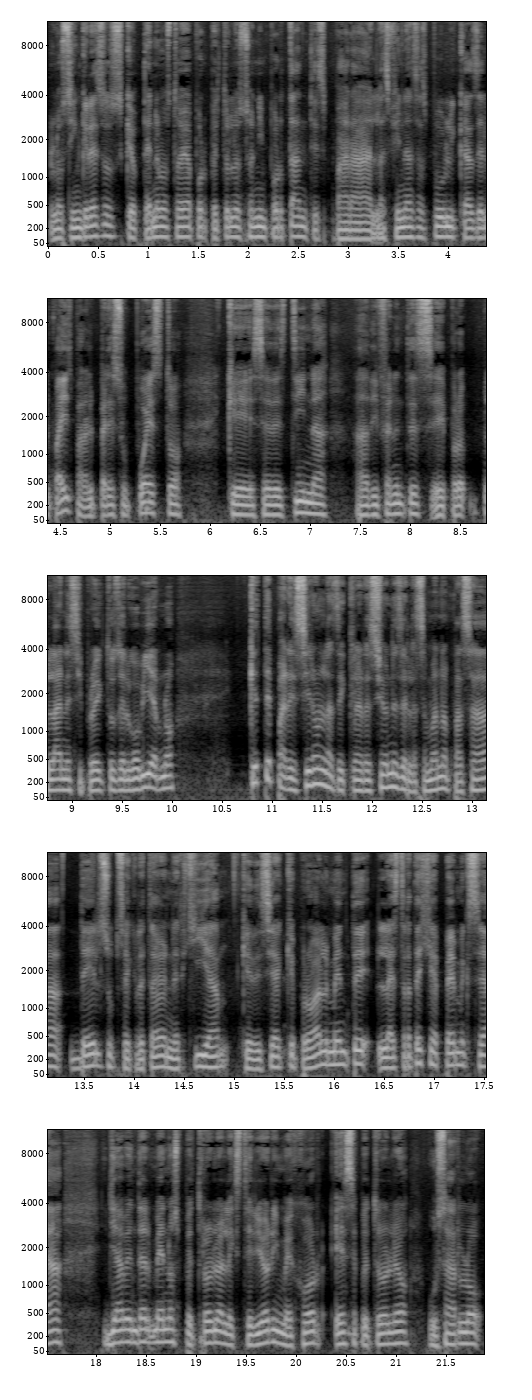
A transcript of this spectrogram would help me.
los ingresos que obtenemos todavía por petróleo son importantes para las finanzas públicas del país, para el presupuesto que se destina a diferentes eh, planes y proyectos del gobierno. ¿Qué te parecieron las declaraciones de la semana pasada del subsecretario de Energía que decía que probablemente la estrategia de Pemex sea ya vender menos petróleo al exterior y mejor ese petróleo usarlo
